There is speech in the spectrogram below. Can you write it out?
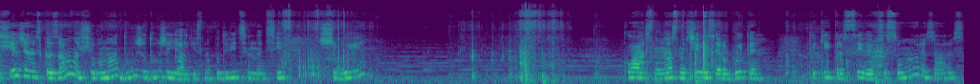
ще ж я не сказала, що вона дуже-дуже якісна. Подивіться на ці шви. Класно, у нас навчилися робити такі красиві аксесуари зараз.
